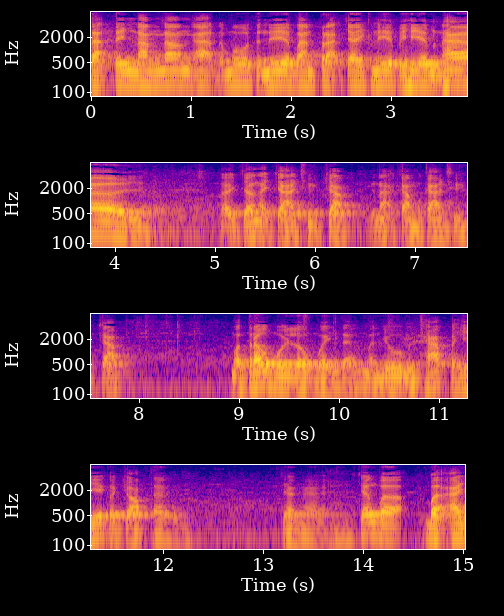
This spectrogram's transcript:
តតិញណងណងអនុមោទនីបានប្រាក់ចែកគ្នាពហិមិនហើយ ហើយអញ្ចឹងអាចារ្យឈឺចាប់គណៈកម្មការឈឺចាប់មកត្រូវមួយលោកវិញទៅមិនយូរមិនឆាប់ពហិក៏ចប់ទៅអញ្ចឹងហើយអញ្ចឹងបើបើឯក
